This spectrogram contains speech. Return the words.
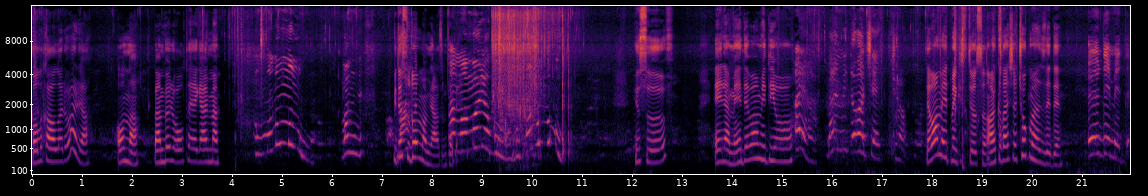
balık ağları var ya. Onunla. Ben böyle oltaya gelmem. Bir de suda olmam lazım tabii. Yusuf eğlenmeye devam ediyor. Hayır. Ben bir daha çekeceğim. Devam mı etmek istiyorsun? Arkadaşlar çok mu özledin? Ödemedi.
